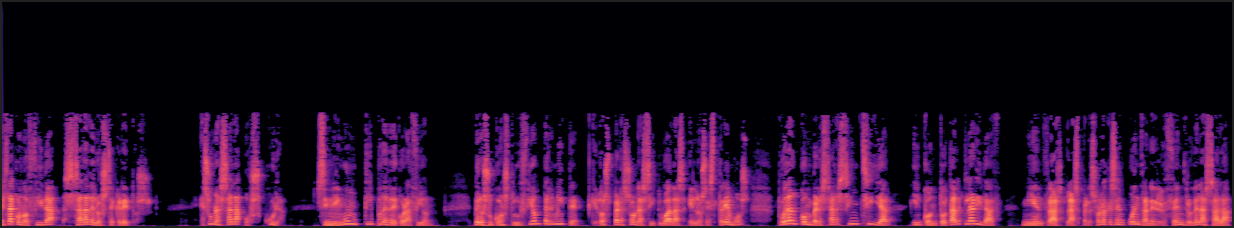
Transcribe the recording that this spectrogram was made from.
es la conocida Sala de los Secretos. Es una sala oscura, sin ningún tipo de decoración, pero su construcción permite que dos personas situadas en los extremos puedan conversar sin chillar y con total claridad mientras las personas que se encuentran en el centro de la sala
